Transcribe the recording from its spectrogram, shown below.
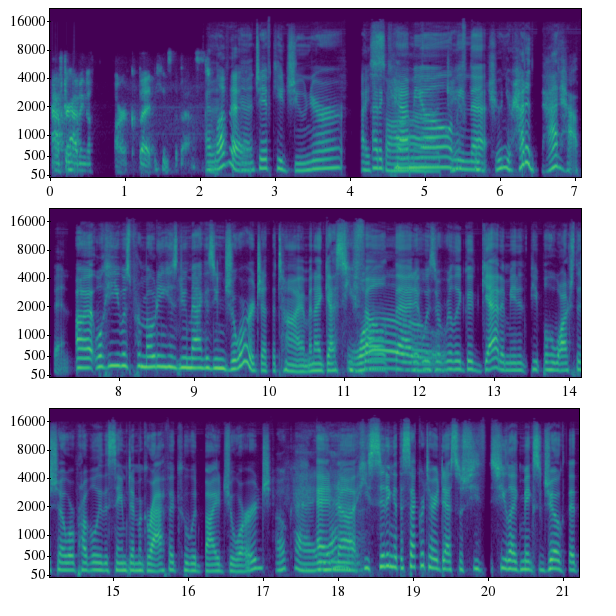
after having a arc, but he's the best. I love it. Yeah, JFK Jr. I had a saw cameo. I mean, that- Junior. How did that happen? Uh, well, he was promoting his new magazine, George, at the time, and I guess he felt that it was a really good get. I mean, people who watch the show were probably the same demographic who would buy George. Okay. And yeah. uh, he's sitting at the secretary desk, so she she like makes a joke that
